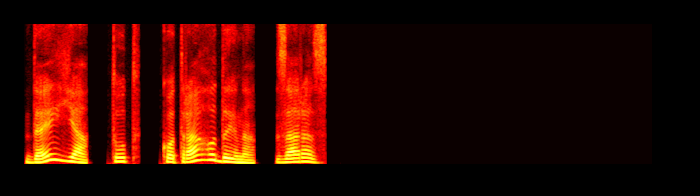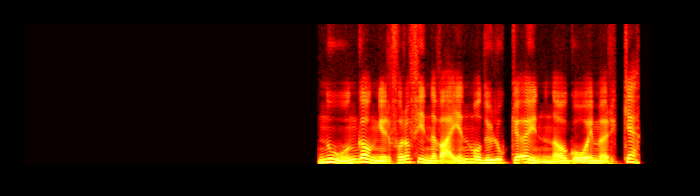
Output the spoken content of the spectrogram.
Де я? Тут. Котра година? Зараз. Noen ganger for å finne veien må du lukke øynene og gå i mørket.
